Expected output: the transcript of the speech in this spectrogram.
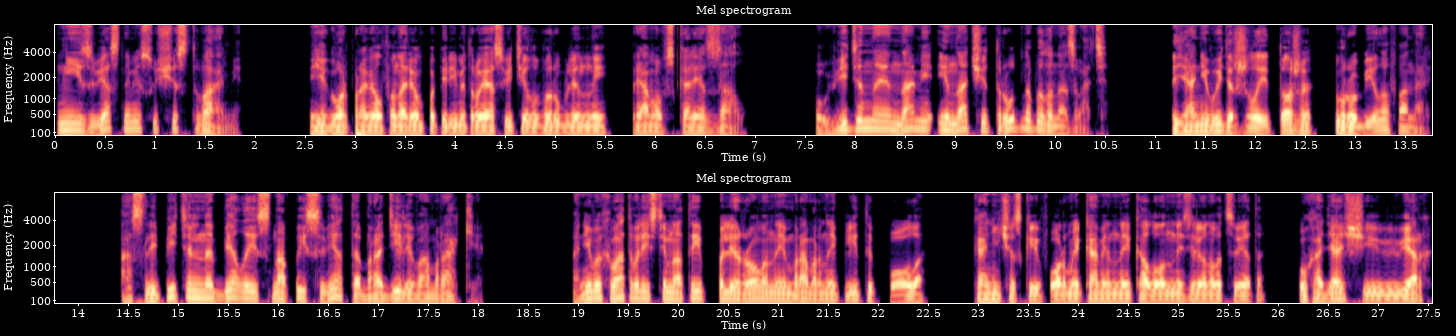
неизвестными существами. Егор провел фонарем по периметру и осветил вырубленный прямо в скале зал. Увиденное нами иначе трудно было назвать. Я не выдержала и тоже врубила фонарь. Ослепительно белые снопы света бродили во мраке. Они выхватывали из темноты полированные мраморные плиты пола, конической формы каменные колонны зеленого цвета, уходящие вверх,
